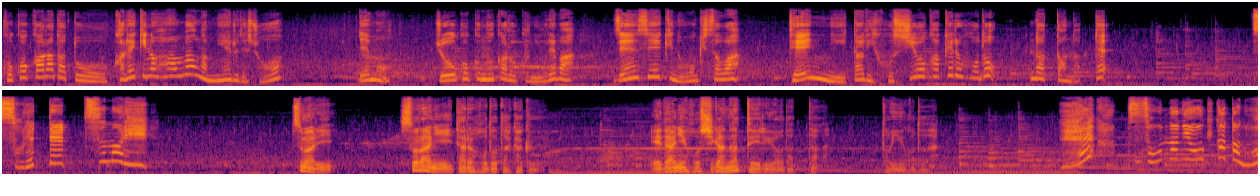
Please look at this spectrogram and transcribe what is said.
ここからだと枯れ木の半分が見えるでしょ？でも上国ムカロクによれば全盛期の大きさは天に至り星をかけるほどだったんだって。それってつまりつまり空に至るほど高く枝に星がなっているようだったということだ。え？そんなに大きかったの？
